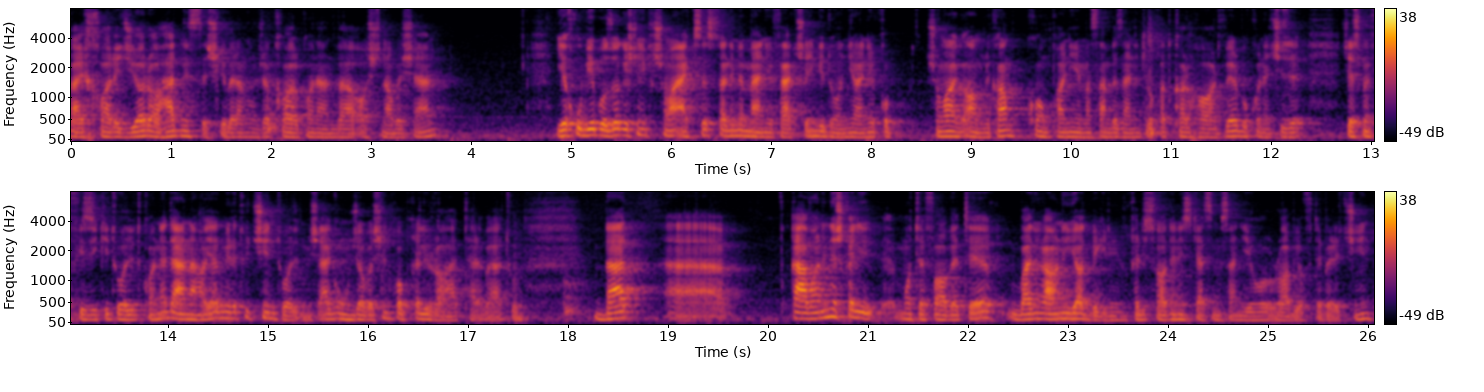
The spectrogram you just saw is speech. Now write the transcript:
برای خارجی ها راحت نیستش که برن اونجا کار کنن و آشنا بشن. یه خوبی بزرگش اینه که شما access دارین به manufacturing دنیا. یعنی خب شما اگه آمریکا هم کمپانی مثلا بزنین که بخواد کار hardware بکنه چیز جسم فیزیکی تولید کنه در نهایت میره تو چین تولید میشه. اگه اونجا باشین خب خیلی راحت تره براتون. بعد قوانینش خیلی متفاوته. باید این قوانین یاد بگیرین. خیلی ساده نیست کسی مثلا یه را بیفته بره چین.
